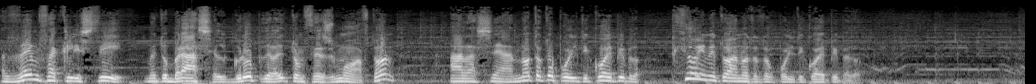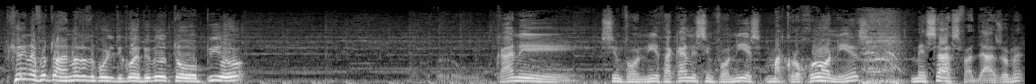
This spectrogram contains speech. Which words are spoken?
δεν θα κλειστεί με τον Brussels Group δηλαδή τον θεσμό αυτόν αλλά σε ανώτατο πολιτικό επίπεδο. Ποιο είναι το ανώτατο πολιτικό επίπεδο; Ποιο είναι αυτό το ανώτατο πολιτικό επίπεδο το οποίο κάνει συμφωνία, θα κάνει συμφωνίες μακροχρόνιες με εσάς φαντάζομαι.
